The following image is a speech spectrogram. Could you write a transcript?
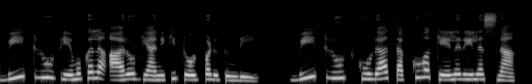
బీట్రూట్ ఎముకల ఆరోగ్యానికి తోడ్పడుతుంది. బీట్రూట్ కూడా తక్కువ కేలరీల స్నాక్.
